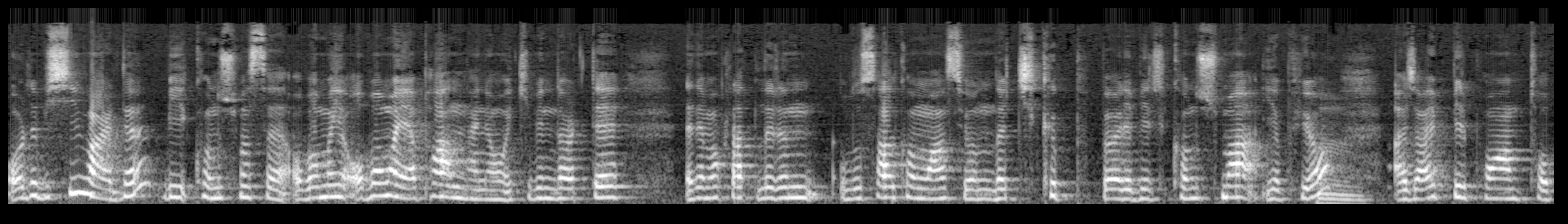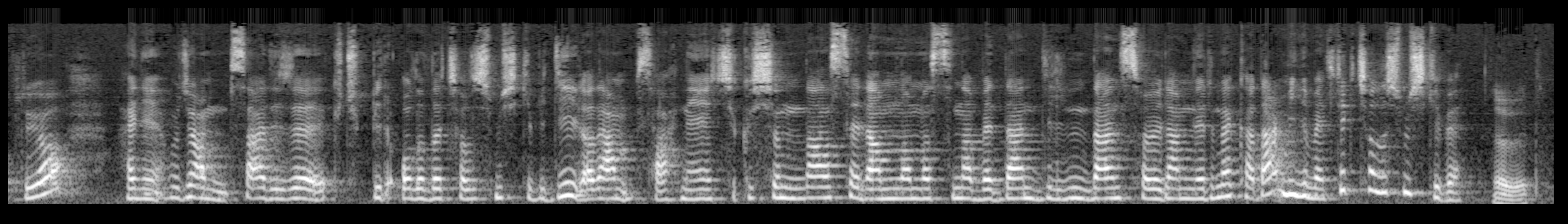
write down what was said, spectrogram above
Orada bir şey vardı. Bir konuşması Obama'yı Obama yapan hani o 2004'te demokratların ulusal konvansiyonunda çıkıp böyle bir konuşma yapıyor. Acayip bir puan topluyor. hani hocam sadece küçük bir odada çalışmış gibi değil. Adam sahneye çıkışından selamlamasına, beden dilinden söylemlerine kadar milimetrik çalışmış gibi. Evet.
